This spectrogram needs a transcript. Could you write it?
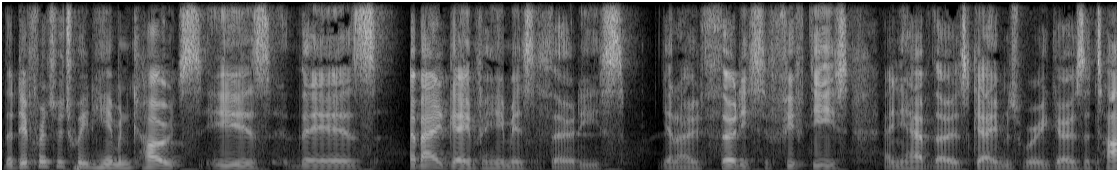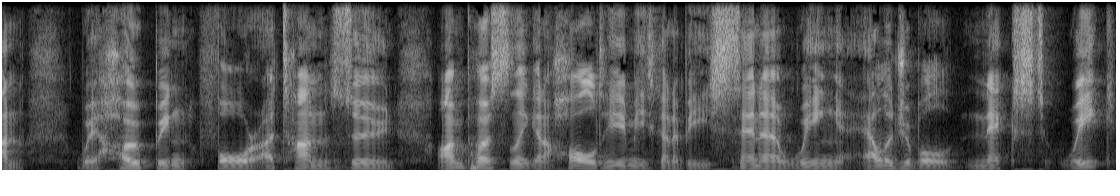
The difference between him and Coates is there's a bad game for him is 30s you know, 30s to 50s, and you have those games where he goes a ton. We're hoping for a ton soon. I'm personally going to hold him. He's going to be center wing eligible next week.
